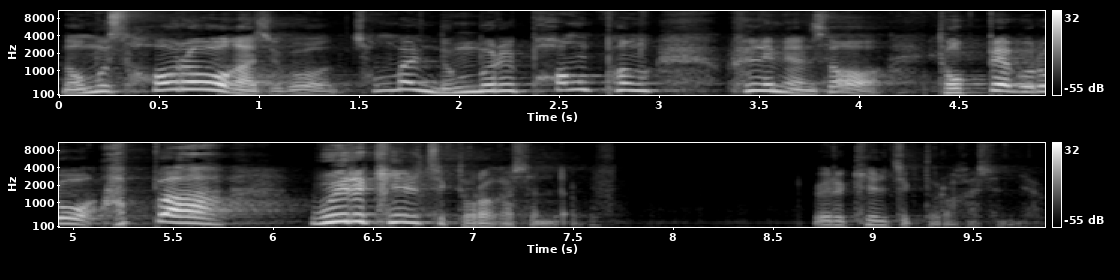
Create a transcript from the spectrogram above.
너무 서러워 가지고 정말 눈물을 펑펑 흘리면서 독백으로 아빠 왜 이렇게 일찍 돌아가셨냐고. 왜 이렇게 일찍 돌아가셨냐고.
